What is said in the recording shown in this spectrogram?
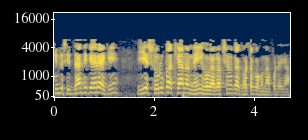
किंतु सिद्धांत कह रहा है कि ये स्वरूपाख्यान नहीं होगा लक्षण का घटक होना पड़ेगा।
